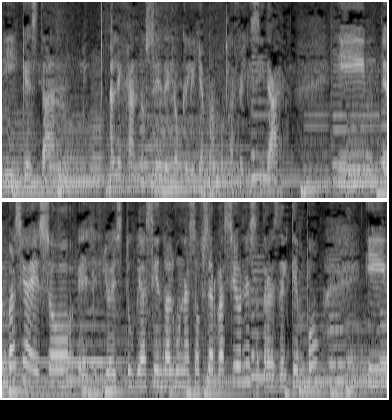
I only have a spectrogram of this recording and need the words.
y que están alejándose de lo que le llamamos la felicidad. Y en base a eso eh, yo estuve haciendo algunas observaciones a través del tiempo y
